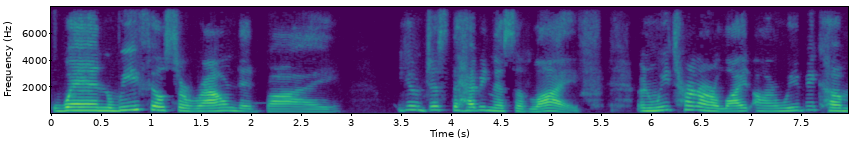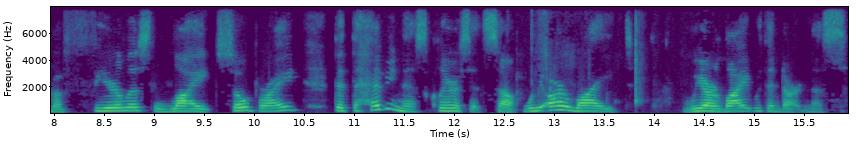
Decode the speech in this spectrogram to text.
When we feel surrounded by you know just the heaviness of life when we turn our light on we become a fearless light so bright that the heaviness clears itself. We are light. We are Mhm. light within darkness.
